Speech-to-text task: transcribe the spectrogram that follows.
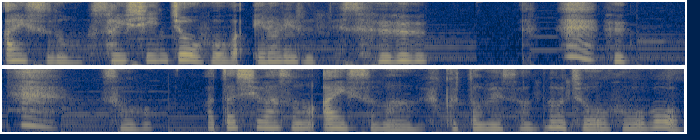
アイスの最新情報が得られるんです。そう。私はそのアイスマン福留さんの情報を、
